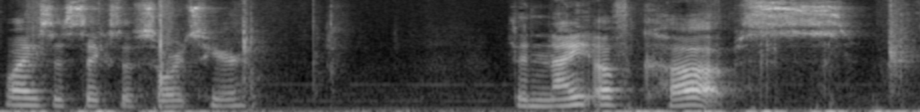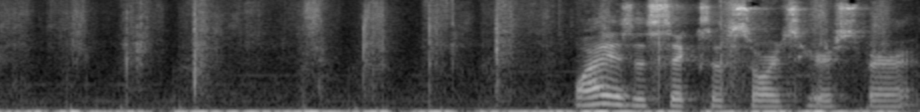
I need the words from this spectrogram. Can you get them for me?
Why is the Six of Swords here? The Knight of Cups. Why is the Six of Swords here, Spirit?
